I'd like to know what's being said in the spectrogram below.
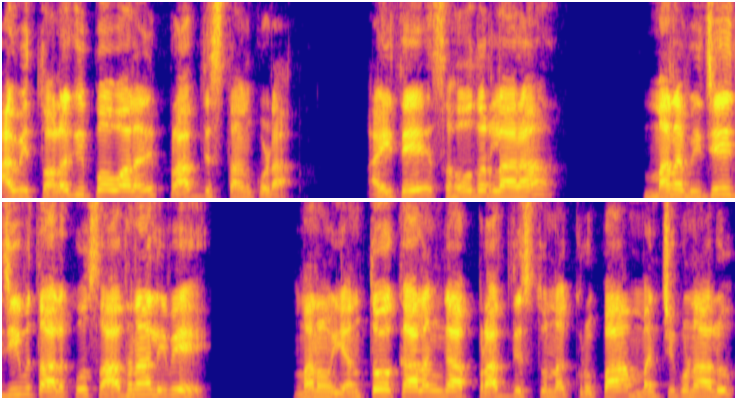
అవి తొలగిపోవాలని ప్రార్థిస్తాం కూడా. అయితే సహోదరులారా మన విజయ జీవితాలకు సాధనాలివే మనం ఎంతో కాలంగా ప్రార్థిస్తున్న కృప మంచి గుణాలు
